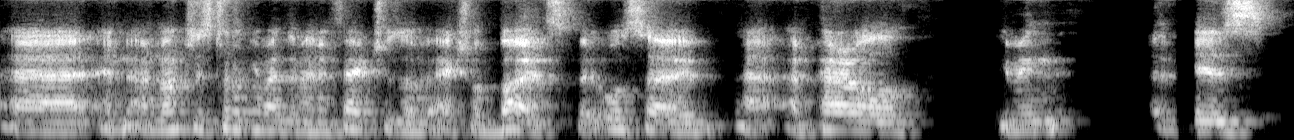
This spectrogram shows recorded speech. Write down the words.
uh, and I'm not just talking about the manufacturers of actual boats, but also uh, apparel. I mean, there's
